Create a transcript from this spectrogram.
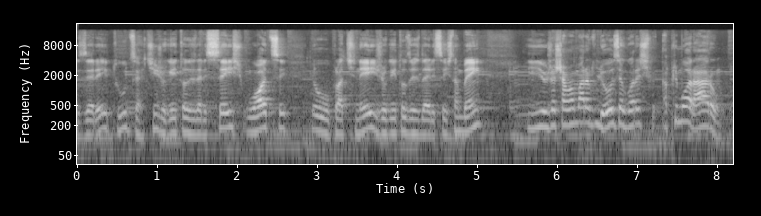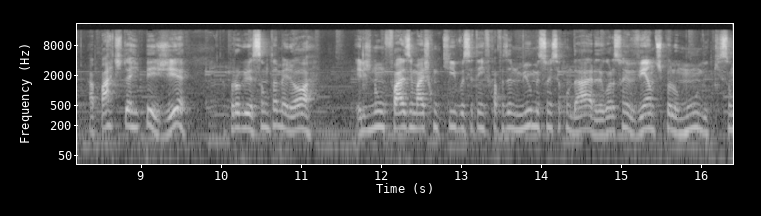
zerei tudo certinho, joguei todas as DLCs. O Odyssey eu platinei, joguei todas as DLCs também. E eu já achava maravilhoso e agora eles aprimoraram. A parte do RPG, a progressão tá melhor. Eles não fazem mais com que você tenha que ficar fazendo mil missões secundárias. Agora são eventos pelo mundo que são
